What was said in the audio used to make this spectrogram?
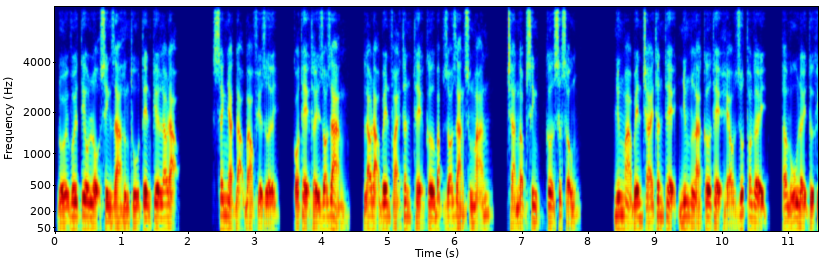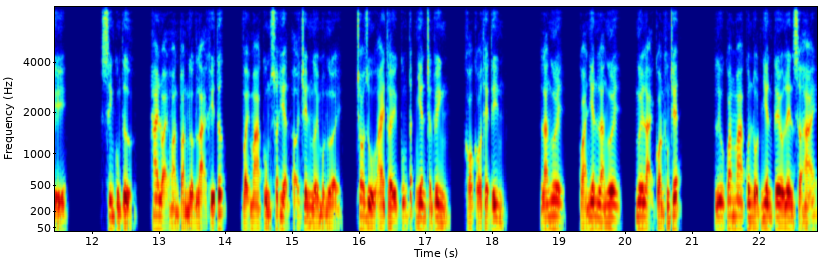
đối với tiêu lộ sinh ra hứng thú tên kia lao đạo. Xanh nhạt đạo bảo phía dưới, có thể thấy rõ ràng lao đạo bên phải thân thể cơ bắp rõ ràng sung mãn, tràn ngập sinh cơ sức sống. Nhưng mà bên trái thân thể nhưng là cơ thể héo rút thon gầy, âm ú đầy tử khí. Sinh cùng tử, hai loại hoàn toàn ngược lại khí tức, vậy mà cùng xuất hiện ở trên người một người, cho dù ai thấy cũng tất nhiên chấn kinh, khó có thể tin. Là ngươi, quả nhiên là ngươi ngươi lại còn không chết. Lưu quang ma quân đột nhiên kêu lên sợ hãi,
